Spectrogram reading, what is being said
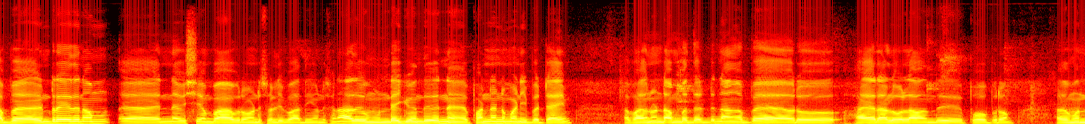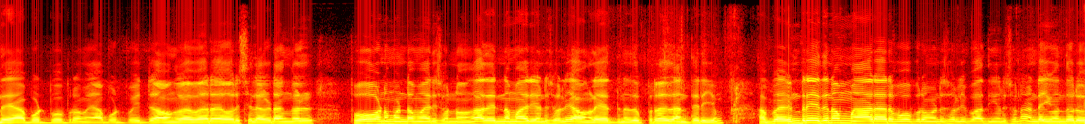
அப்போ இன்றைய தினம் என்ன விஷயம் பார்க்குறோம்னு சொல்லி பார்த்தீங்கன்னு சொன்னால் அது இன்றைக்கு வந்து என்ன பன்னெண்டு மணி இப்போ டைம் பதினொன்று ஐம்பத்தெட்டு நாங்கள் இப்போ ஒரு ஹையர் அலுவலாக வந்து போகிறோம் அது வந்து ஏர்போர்ட் போகிறோம் ஏர்போர்ட் போயிட்டு அவங்க வேறு ஒரு சில இடங்கள் போகணுமன்ற மாதிரி சொன்னவங்க அது என்ன மாதிரின்னு சொல்லி அவங்கள ஏற்றுனது பிறகுதான் தெரியும். அப்போ இன்றைய தினம் யார் யார் போகிறோம்னு சொல்லி பார்த்தீங்கன்னு சொன்னால் இன்றைக்கு வந்து ஒரு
